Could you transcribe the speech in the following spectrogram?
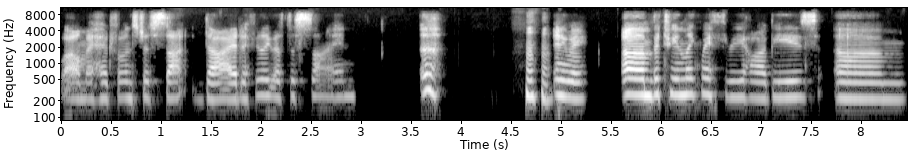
Wow, my headphones just died. I feel like that's a sign. anyway, um, between like my three hobbies, um,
